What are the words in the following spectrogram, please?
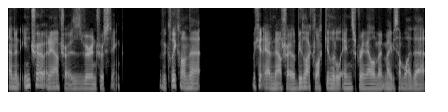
and an intro and outro. This is very interesting. If we click on that, we can add an outro. It'll be like, like your little end screen element, maybe something like that.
